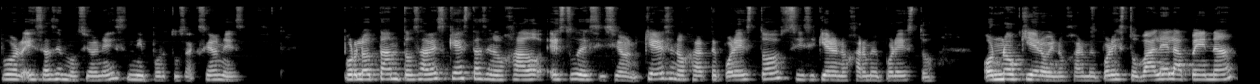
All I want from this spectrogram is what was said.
por esas emociones ni por tus acciones. Por lo tanto, ¿sabes qué? Estás enojado, es tu decisión. ¿Quieres enojarte por esto? Sí, sí quiero enojarme por esto. O no quiero enojarme por esto. ¿Vale la pena?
